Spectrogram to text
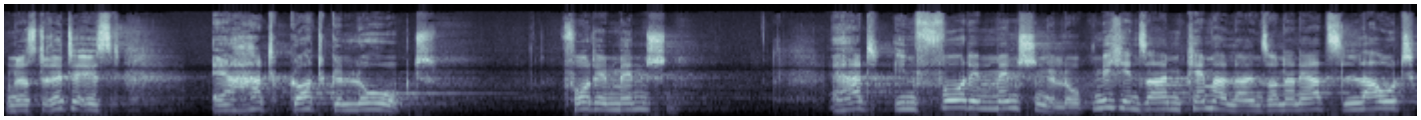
Und das Dritte ist, er hat Gott gelobt vor den Menschen. Er hat ihn vor den Menschen gelobt, nicht in seinem Kämmerlein, sondern er hat es laut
